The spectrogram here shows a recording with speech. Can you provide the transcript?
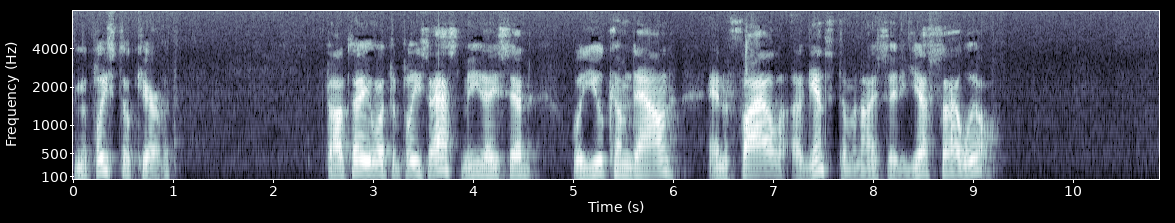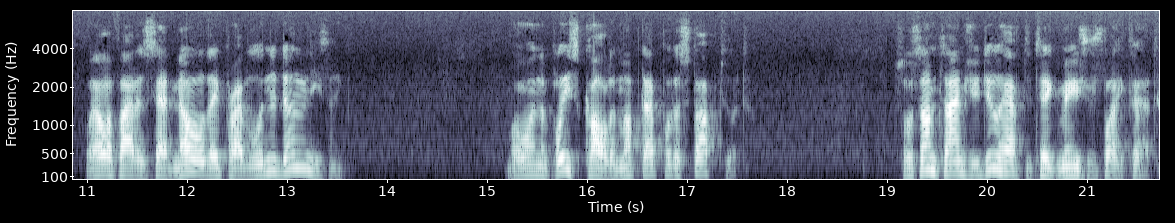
And the police took care of it. But I'll tell you what the police asked me. They said, Will you come down and file against them? And I said, Yes, I will. Well, if I'd have said no, they probably wouldn't have done anything. Well, when the police called him up, that put a stop to it. So sometimes you do have to take measures like that.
